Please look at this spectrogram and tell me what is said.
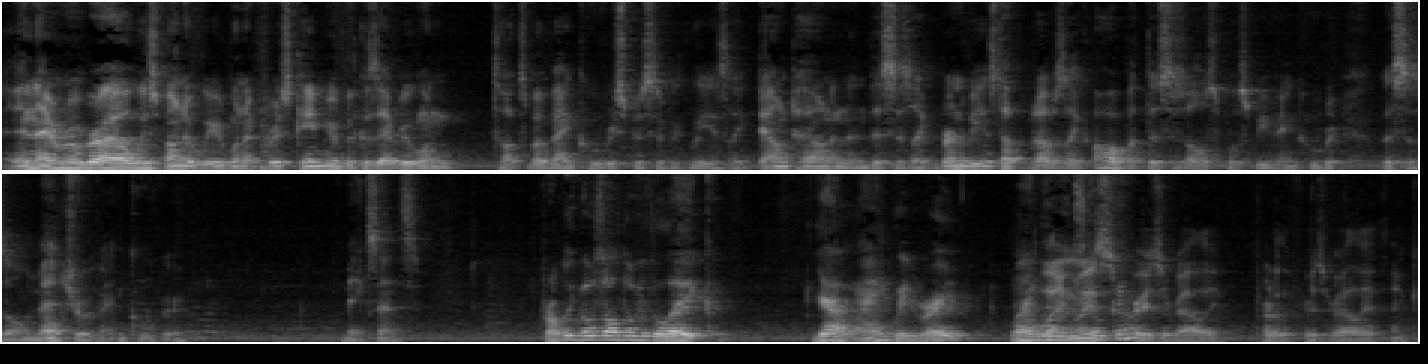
And I remember I always found it weird when I first came here because everyone talks about Vancouver specifically as like downtown, and then this is like Burnaby and stuff. But I was like, oh, but this is all supposed to be Vancouver. This is all Metro Vancouver. Makes sense. Probably goes all the way to like, yeah, Langley, right? Langley would Langley's still count? Fraser Valley, part of the Fraser Valley, I think.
